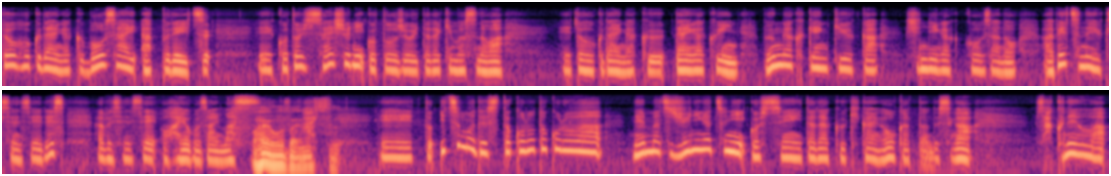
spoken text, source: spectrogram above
東北大学防災アップデート、えー、今年最初にご登場いただきますのは、えー、東北大学大学院文学研究科心理学講座の安倍恒之先生です。安倍先生おはようございます。おはようございます、はい、えー、っといつもですとこのところは年末12月にご出演いただく機会が多かったんですが昨年は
